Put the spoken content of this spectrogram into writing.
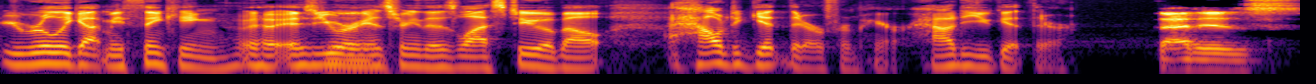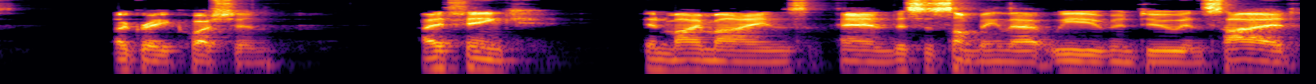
You really got me thinking uh, as you were mm-hmm. answering those last two about how to get there from here. How do you get there? That is a great question. I think in my mind, and this is something that we even do inside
